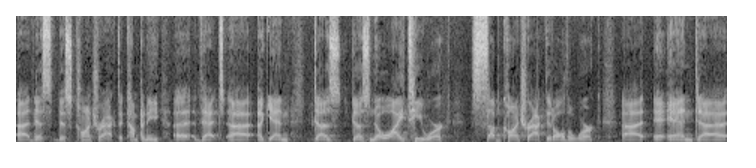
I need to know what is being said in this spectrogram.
uh, this, this contract, a company uh, that, uh, again, does, does no IT work subcontracted all the work uh, and uh,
